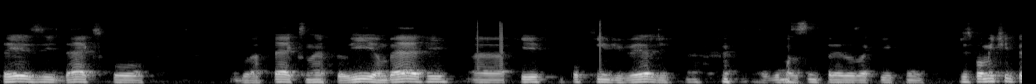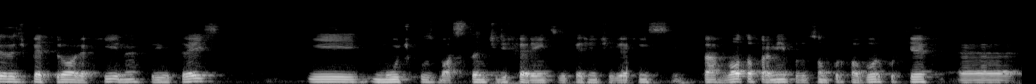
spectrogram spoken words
13, Dexco Duratex, né, Fleury, Ambev, é, aqui um pouquinho de verde, né? algumas empresas aqui com, principalmente empresa de petróleo aqui, né, Trio 3, e múltiplos bastante diferentes do que a gente vê aqui em cima. Tá? Volta para mim, produção, por favor, porque é,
